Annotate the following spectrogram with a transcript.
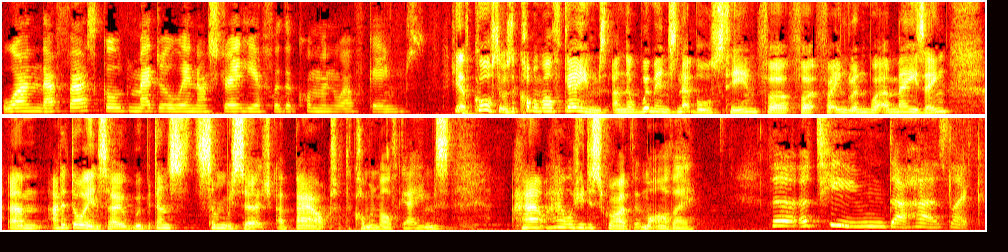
won their first gold medal in Australia for the Commonwealth Games. Yeah, of course, it was the Commonwealth Games, and the women's netball team for, for, for England were amazing. Um, Adedoyan, so we've done some research about the Commonwealth Games. How, how would you describe them? What are they? They're a team that has like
